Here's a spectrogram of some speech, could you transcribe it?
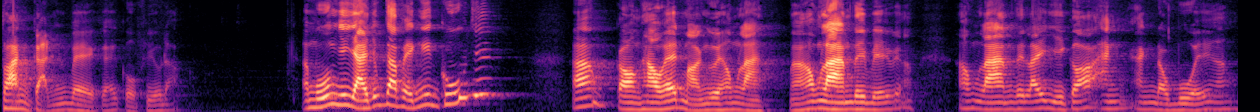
toàn cảnh về cái cổ phiếu đó. À, muốn như vậy chúng ta phải nghiên cứu chứ. À, còn hầu hết mọi người không làm mà không làm thì bị không? Làm thì lấy gì có ăn ăn đầu bùi không?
